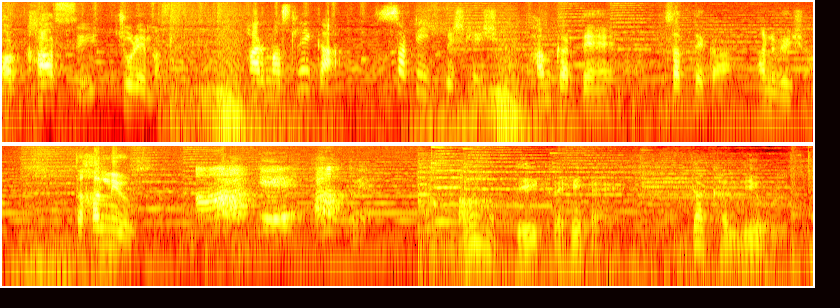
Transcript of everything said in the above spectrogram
और खास से जुड़े मसले। हर मसले का सटीक विश्लेषण। हम करते हैं सत्य का अन्वेषण। दखल न्यूज़। आपके हक में। आप देख रहे हैं दखल न्यूज़।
